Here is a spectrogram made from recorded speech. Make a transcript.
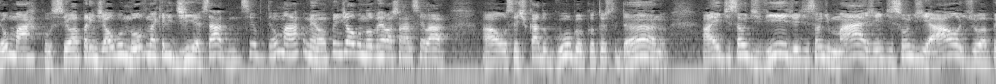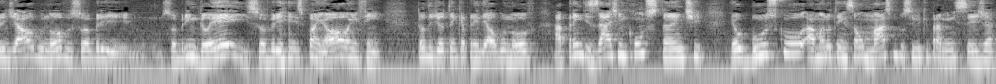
eu marco se eu aprendi algo novo naquele dia, sabe? Se eu, marco mesmo. Aprendi algo novo relacionado, sei lá, ao certificado Google que eu estou estudando, a edição de vídeo, edição de imagem, edição de áudio, aprendi algo novo sobre, sobre inglês, sobre espanhol, enfim. Todo dia eu tenho que aprender algo novo. Aprendizagem constante. Eu busco a manutenção o máximo possível que para mim seja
